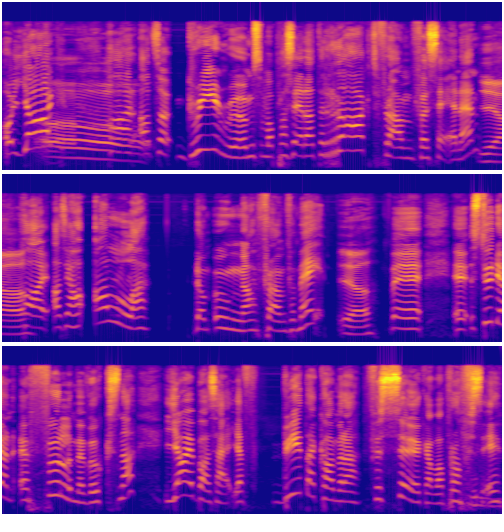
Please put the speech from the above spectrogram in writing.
och jag har alltså green room som var placerat rakt framför scenen. Ja. Har, alltså jag har alla de unga framför mig. Ja. Eh, eh, studion är full med vuxna. Jag är bara så här, jag byter kamera, försöker vara proffsig.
